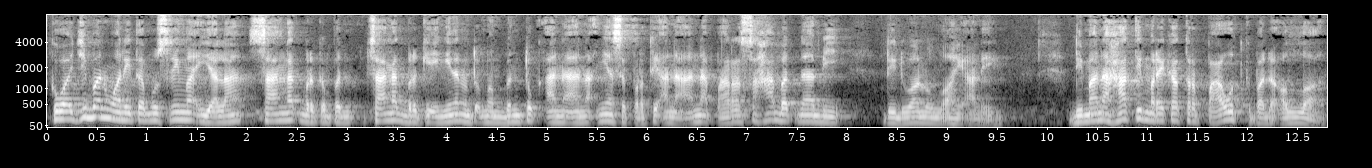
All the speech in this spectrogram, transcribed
Kewajiban wanita muslimah ialah sangat, berkepen, sangat berkeinginan untuk membentuk anak-anaknya seperti anak-anak para sahabat Nabi ridwanullahi alaihi. Di mana hati mereka terpaut kepada Allah.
